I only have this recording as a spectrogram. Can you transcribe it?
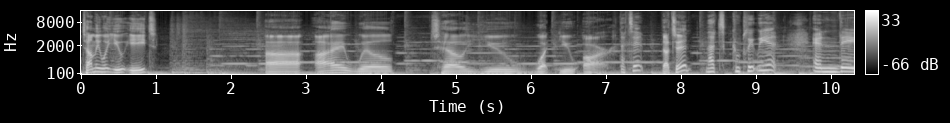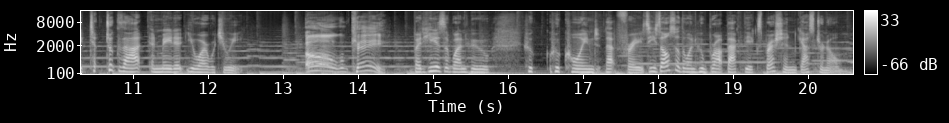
Tell me what you eat. Uh, I will tell you what you are. That's it. That's it? That's completely it. And they t- took that and made it you are what you eat. Oh, okay. But he is the one who, who, who coined that phrase. He's also the one who brought back the expression gastronome.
